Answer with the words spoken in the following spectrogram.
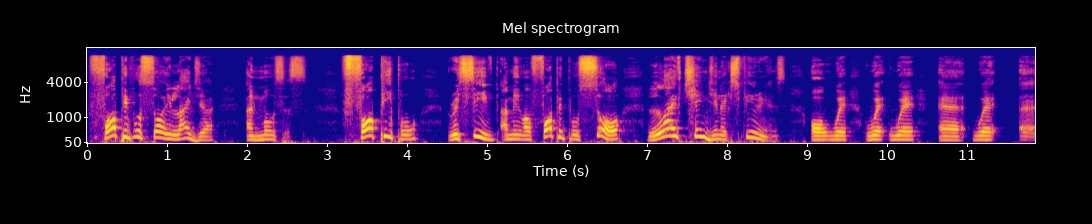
Four people saw Elijah and Moses. Four people received, I mean, or four people saw life-changing experience or were, were, were, uh, were uh,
